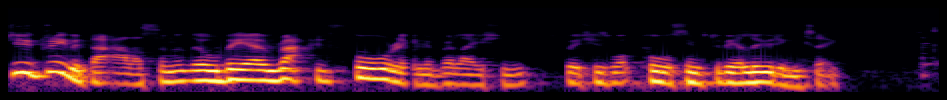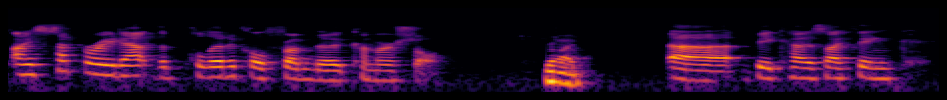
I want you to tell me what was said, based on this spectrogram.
Do you agree with that, Alison, that there will be a rapid thawing of relations, which is what Paul seems to be alluding to? I separate out the political from the commercial. Right. Uh, because I think,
